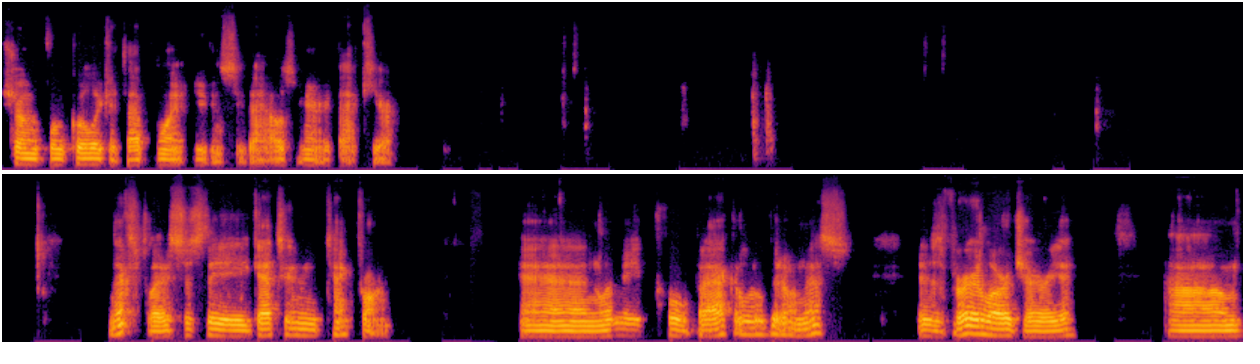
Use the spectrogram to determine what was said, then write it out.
showing Fort Gulick at that point. You can see the housing area back here. Next place is the Gatun Tank Farm. And let me pull back a little bit on this. It is a very large area. Um,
